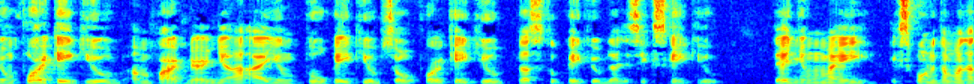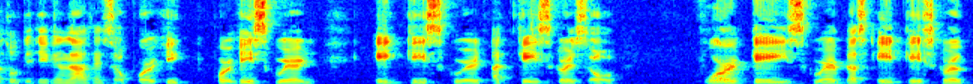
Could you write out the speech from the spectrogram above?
yung 4k cube, ang partner niya ay yung 2k cube. So, 4k cube plus 2k cube, that is 6k cube. Then, yung may exponent naman na to, titignan natin. So, 4k, 4k squared, 8k squared, at k squared. So, 4k squared plus 8k squared,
